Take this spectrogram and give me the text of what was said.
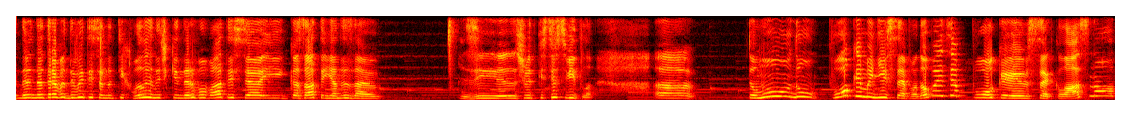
не, не треба дивитися на ті хвилиночки, нервуватися і казати, я не знаю, зі швидкістю світла. Е, тому, ну, поки мені все подобається, поки все класно,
